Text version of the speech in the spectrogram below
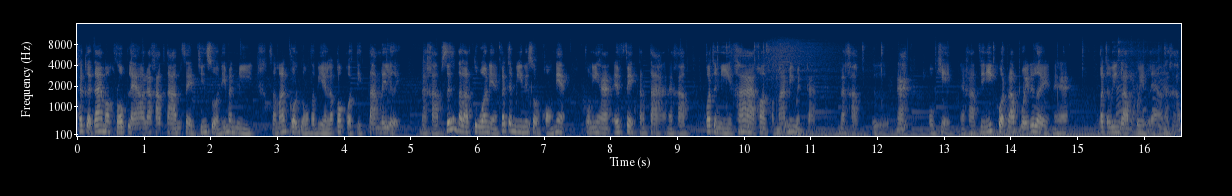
ถ้าเกิดได้มาครบแล้วนะครับตามเศษชิ้นส่วนที่มันมี สามารถกดลงทะเบียนแล้วก็กดติดตั้งได้เลยนะครับซึ่งแต่ละตัวเนี่ยก็จะมีในส่วนของเนี่ยตรงนี้ฮะเอฟเฟกต่างๆนะครับก็จะมีค่าความสามารถไม่เหมือนกันนะครับเออนะโอเคนะครับทีนี้กดรับเวทได้เลยนะฮะก็จะวิ่งรับเวทแล้วนะครับ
